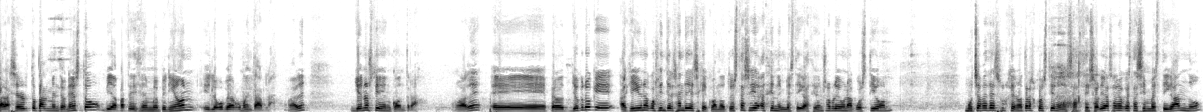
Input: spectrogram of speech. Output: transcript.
para ser totalmente honesto, voy a partir diciendo mi opinión y luego voy a argumentarla, ¿vale? Yo no estoy en contra, ¿vale? Eh, pero yo creo que aquí hay una cosa interesante y es que cuando tú estás haciendo investigación sobre una cuestión, muchas veces surgen otras cuestiones accesorias a lo que estás investigando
